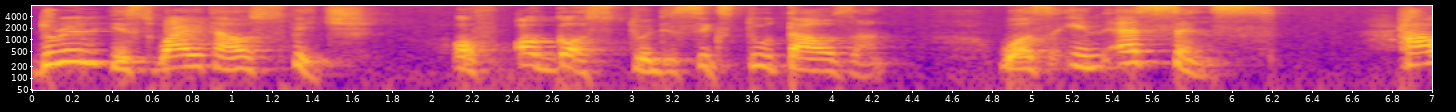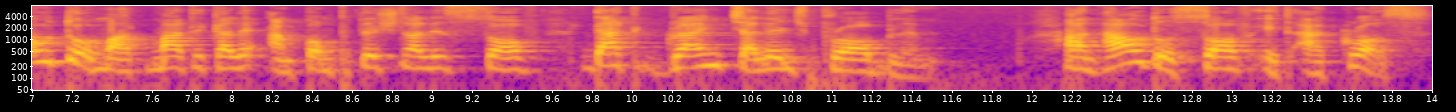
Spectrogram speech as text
during his White House speech of August 26, 2000 was in essence how to mathematically and computationally solve that grand challenge problem and how to solve it across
